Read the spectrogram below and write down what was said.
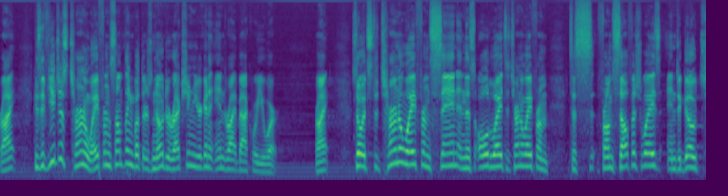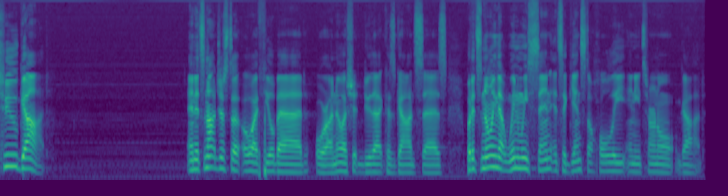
right? Because if you just turn away from something but there's no direction, you're going to end right back where you were, right? So it's to turn away from sin and this old way, to turn away from, to, from selfish ways, and to go to God. And it's not just a, oh, I feel bad, or I know I shouldn't do that because God says, but it's knowing that when we sin, it's against a holy and eternal God.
